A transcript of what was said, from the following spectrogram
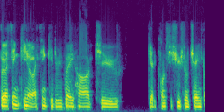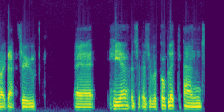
but I think you know, I think it'd be very hard to get a constitutional change like that through uh, here as, as a republic. And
